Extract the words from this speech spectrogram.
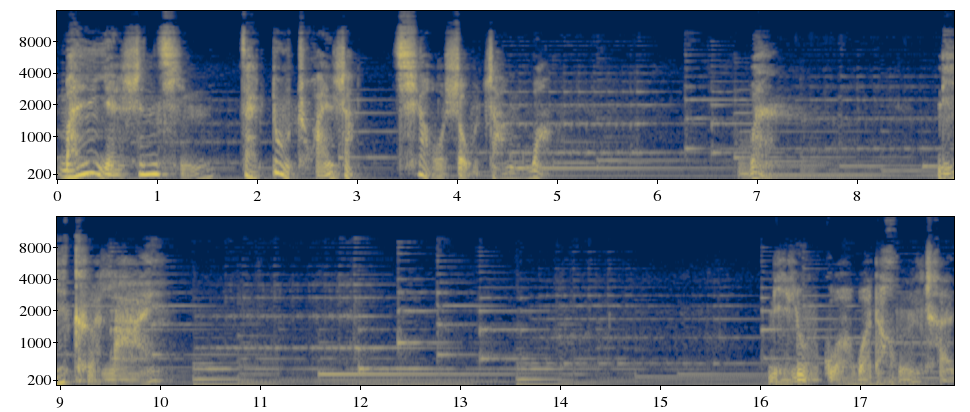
满眼深情，在渡船上翘首张望，问。你可来？你路过我的红尘，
